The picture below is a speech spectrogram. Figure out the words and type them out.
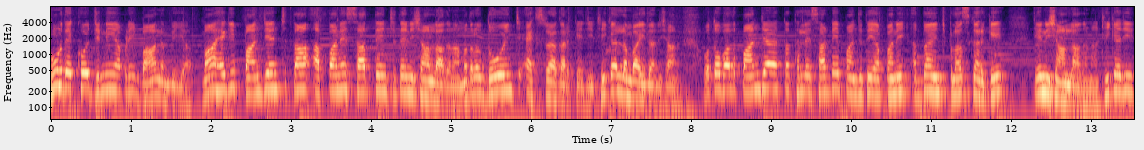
ਹੁਣ ਦੇਖੋ ਜਿੰਨੀ ਆਪਣੀ ਬਾਹ ਲੰਬੀ ਆ। ਬਾਹ ਹੈਗੀ 5 ਇੰਚ, ਤਾਂ ਆਪਾਂ ਨੇ 7 ਇੰਚ ਤੇ ਨਿਸ਼ਾਨ ਲਾ ਦੇਣਾ। ਮਤਲਬ 2 ਇੰਚ ਐਕਸਟਰਾ ਕਰਕੇ ਜੀ, ਠੀਕ ਹੈ? ਲੰਬਾਈ ਦਾ ਨਿਸ਼ਾਨ। ਉਸ ਤੋਂ ਬਾਅਦ 5 ਹੈ ਤਾਂ ਥੱਲੇ 5.5 ਤੇ ਆਪਾਂ ਨੇ ਅੱਧਾ ਇੰਚ ਪਲੱਸ ਕਰਕੇ ਇਹ ਨਿਸ਼ਾਨ ਲਾ ਦੇਣਾ, ਠੀਕ ਹੈ ਜੀ?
